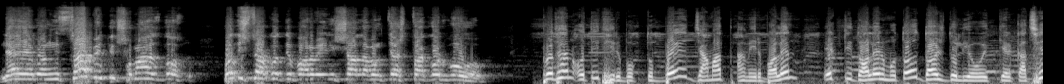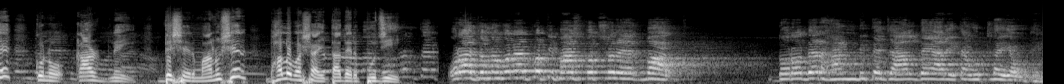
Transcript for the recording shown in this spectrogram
ন্যায় এবং ইসলাম ভিত্তিক সমাজ প্রতিষ্ঠা করতে পারবে ইনশাল্লাহ এবং চেষ্টা করব। প্রধান অতিথির বক্তব্যে জামাত আমির বলেন, একটি দলের মতো দশ দলীয় ঐক্যের কাছে কোনো কার্ড নেই। দেশের মানুষের ভালোবাসাই তাদের পুঁজি। ওরা জনগণের প্রতি পাঁচ বছরে একবার দরদের হান্ডিতে জাল দেয় আর এটা উঠলাইয়া উঠে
